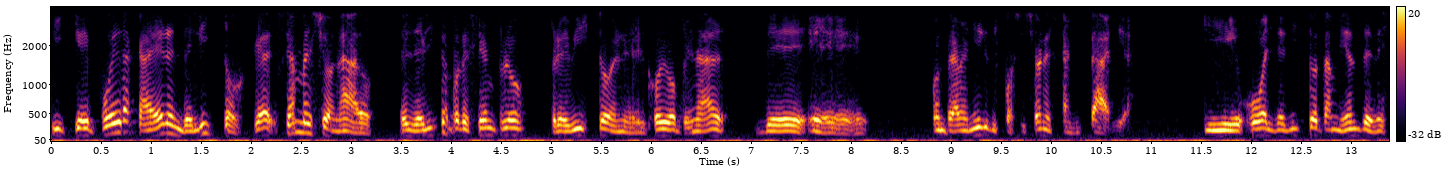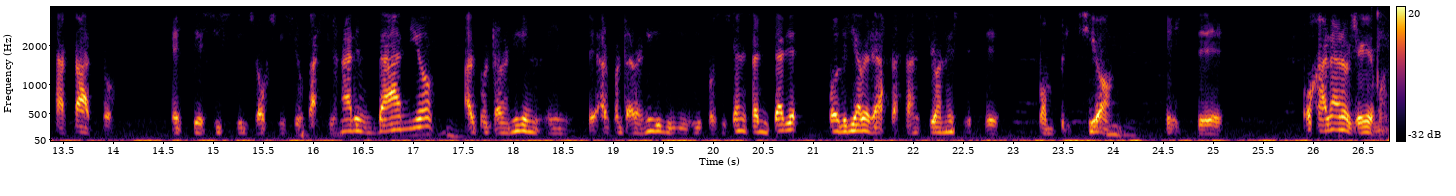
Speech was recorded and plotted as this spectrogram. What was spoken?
y que pueda caer en delitos que se han mencionado. El delito, por ejemplo, previsto en el Código Penal de eh, contravenir disposiciones sanitarias y o el delito también de desacato este si, si, si se ocasionara un daño al contravenir al contravenir disposiciones sanitarias podría haber hasta sanciones este, con prisión este ojalá no lleguemos.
